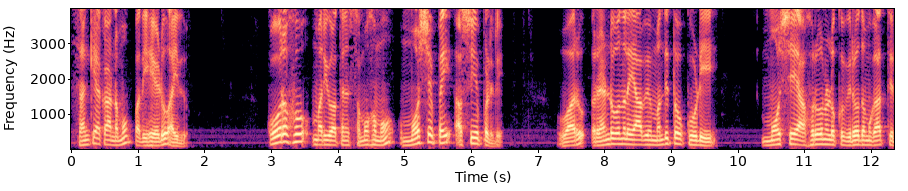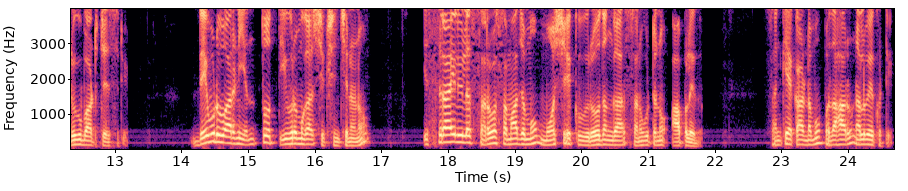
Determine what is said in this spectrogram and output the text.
సంఖ్యాకాండము పదిహేడు ఐదు. కోరహు మరియు అతని సమూహము మోషేపై అసూయపడిరి. వారు రెండు వందల యాభై మందితో కూడి మోషే అహరోనులకు విరోధముగా తిరుగుబాటు చేసిరి. దేవుడు వారిని ఎంతో తీవ్రముగా శిక్షించినను. ఇస్రాయేలీల సర్వ సమాజము మోషేకు విరోధంగా సనుగుటను ఆపలేదు. సంఖ్యాకాండము పదహారు నలభై ఒకటి.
